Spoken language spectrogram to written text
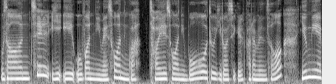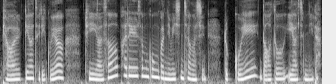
우선 7225번님의 소원과 저의 소원이 모두 이루어지길 바라면서 유미의 별 띄워드리고요. 뒤이어서 8130번님이 신청하신 루꼬의 너도 이어집니다.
